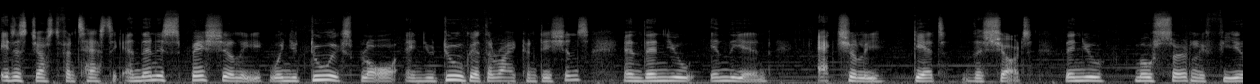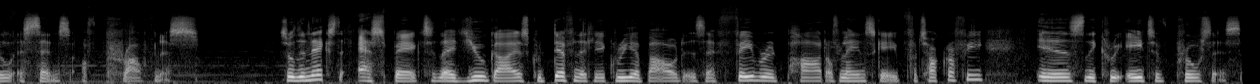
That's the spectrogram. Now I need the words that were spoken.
It is just fantastic. And then especially when you do explore and you do get the right conditions and then you in the end actually get the shot, then you most certainly feel a sense of proudness. So the next aspect that you guys could definitely agree about is a favorite part of landscape photography is the creative process.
